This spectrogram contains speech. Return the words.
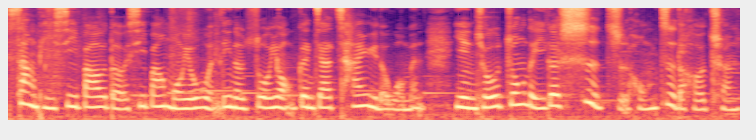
上皮细胞的细胞膜有稳定的作用，更加参与了我们眼球中的一个视紫红质的合成，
